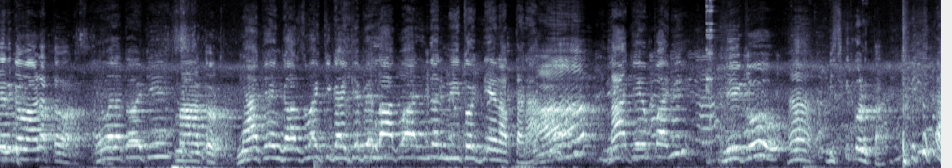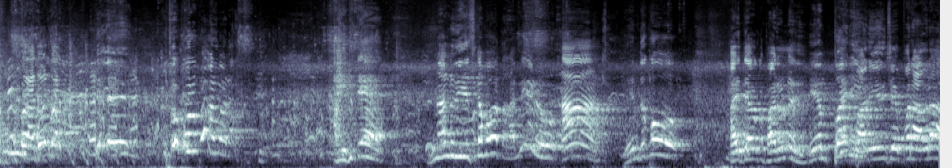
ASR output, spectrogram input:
వెనుక వాడు అత్తవాడు ఎవరితోటి? మాతో నాకేం గరస వచ్చి గైతే పెళ్ళాకు అయిందని మీతో నేను వస్తానా నాకేం పని? నీకు బిస్కెట్ కొడుతా. అయితే నన్ను తీసుకుపోతారా మీరు? ఆ, ఎందుకు? అయితే ఒక పని ఉన్నది ఏం పని? పని చెప్పరాదురా.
